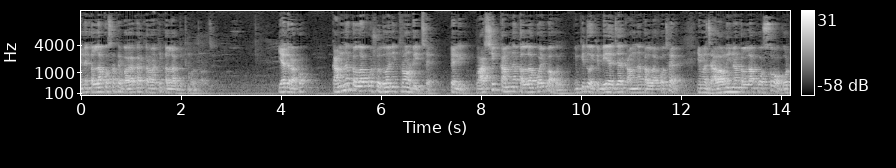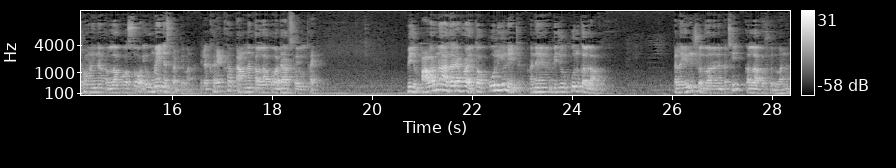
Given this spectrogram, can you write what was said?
એને કલાકો સાથે ભાગાકાર કરવાથી કલાક દીઠ મળતો છે. યાદ રાખો, કામના કલાકો શોધવાની ત્રણ રીત છે. પહેલી, વાર્ષિક કામના કલાકો આપ્યા હોય. એમ કીધું હોય કે બે હજાર કામના કલાકો છે. એમાં જાળવણીના કલાકો સો, ગોઠવણીના કલાકો સો, એવું માઇનસ કરી દેવાના. એટલે ખરેખર કામના કલાકો અઢારસો એવું થાય. બીજું પાવરના આધારે હોય તો કુલ યુનિટ અને બીજું કુલ કલાકો. પહેલા યુનિટ શોધવાના અને પછી કલાકો શોધવાના.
